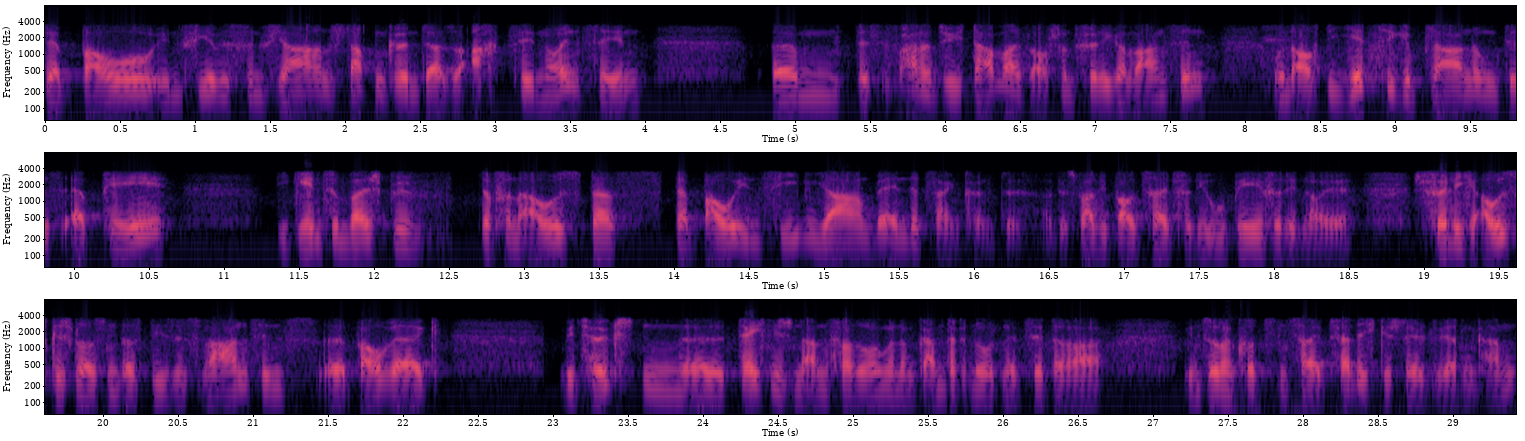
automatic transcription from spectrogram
der Bau in vier bis fünf Jahren starten könnte, also 18, 19. Ähm, das war natürlich damals auch schon völliger Wahnsinn. Und auch die jetzige Planung des RP, die gehen zum Beispiel davon aus, dass der Bau in sieben Jahren beendet sein könnte. Das war die Bauzeit für die UB, für die neue. Völlig ausgeschlossen, dass dieses Wahnsinnsbauwerk mit höchsten äh, technischen Anforderungen um Ganterknoten etc. in so einer kurzen Zeit fertiggestellt werden kann.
